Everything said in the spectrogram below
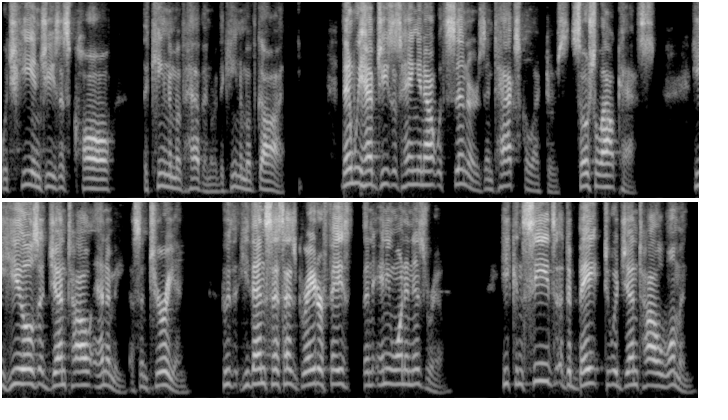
which he and Jesus call the kingdom of heaven or the kingdom of God. Then we have Jesus hanging out with sinners and tax collectors, social outcasts. He heals a Gentile enemy, a centurion, who he then says has greater faith than anyone in Israel. He concedes a debate to a Gentile woman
